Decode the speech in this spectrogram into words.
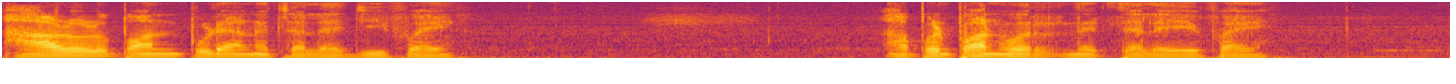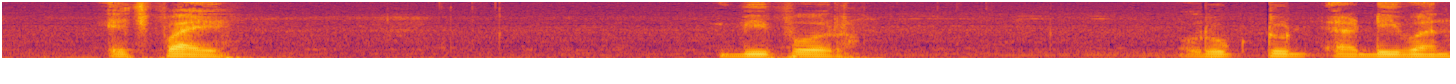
हा हळूहळू पॉन पुढे आणत आहे जी फाय आपण पॉनवर नेत चाललाय A five H five B four rook to D one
